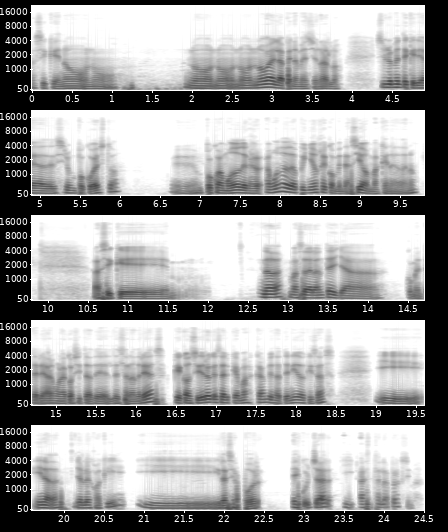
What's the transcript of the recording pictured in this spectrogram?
Así que no, no, no, no, no, no vale la pena mencionarlo. Simplemente quería decir un poco esto. Eh, un poco a modo de, a modo de opinión, recomendación, más que nada, ¿no? Así que nada, más adelante ya comentaré alguna cosita del de San Andreas, que considero que es el que más cambios ha tenido quizás. Y, y nada, ya lo dejo aquí y gracias por escuchar y hasta la próxima.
